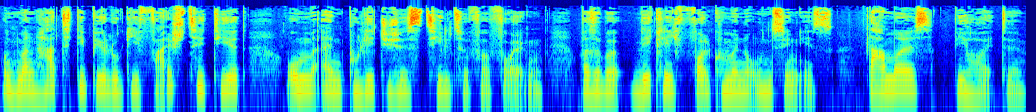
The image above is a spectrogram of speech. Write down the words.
Und man hat die Biologie falsch zitiert, um ein politisches Ziel zu verfolgen, was aber wirklich vollkommener Unsinn ist, damals wie heute.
